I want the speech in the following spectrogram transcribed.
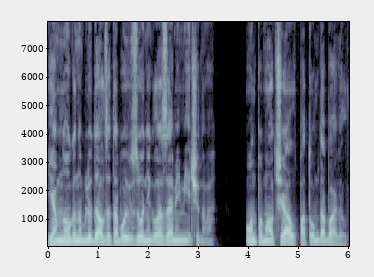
Я много наблюдал за тобой в зоне глазами Меченого». Он помолчал, потом добавил.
